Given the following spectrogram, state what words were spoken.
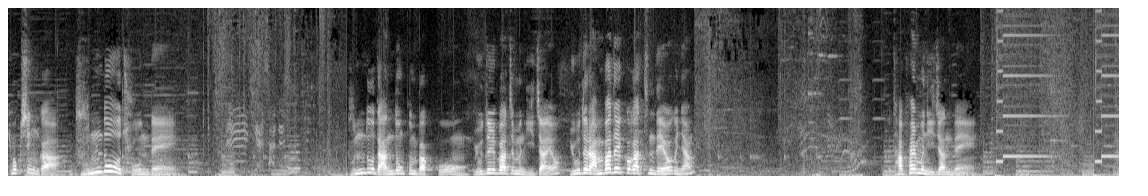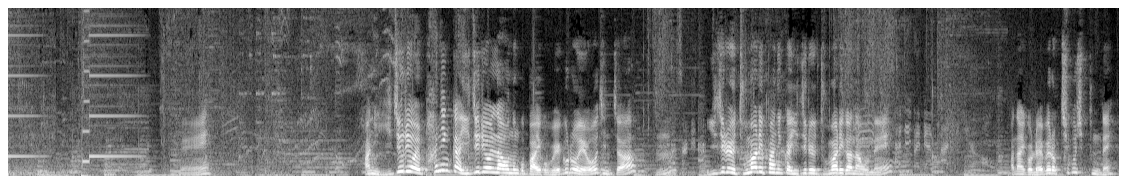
혁신가? 문도 좋은데. 문도 난동꾼 받고 요들 받으면 이자요? 요들 안 받을 것 같은데요 그냥? 다 팔면 이자인데. 네 아니 이즈리얼 파니까 이즈리얼 나오는 거 봐 이거 왜 그러해요 진짜? 응? 이즈리얼 두 마리 파니까 이즈리얼 두 마리가 나오네 아 나 이거 레벨업 치고 싶은데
